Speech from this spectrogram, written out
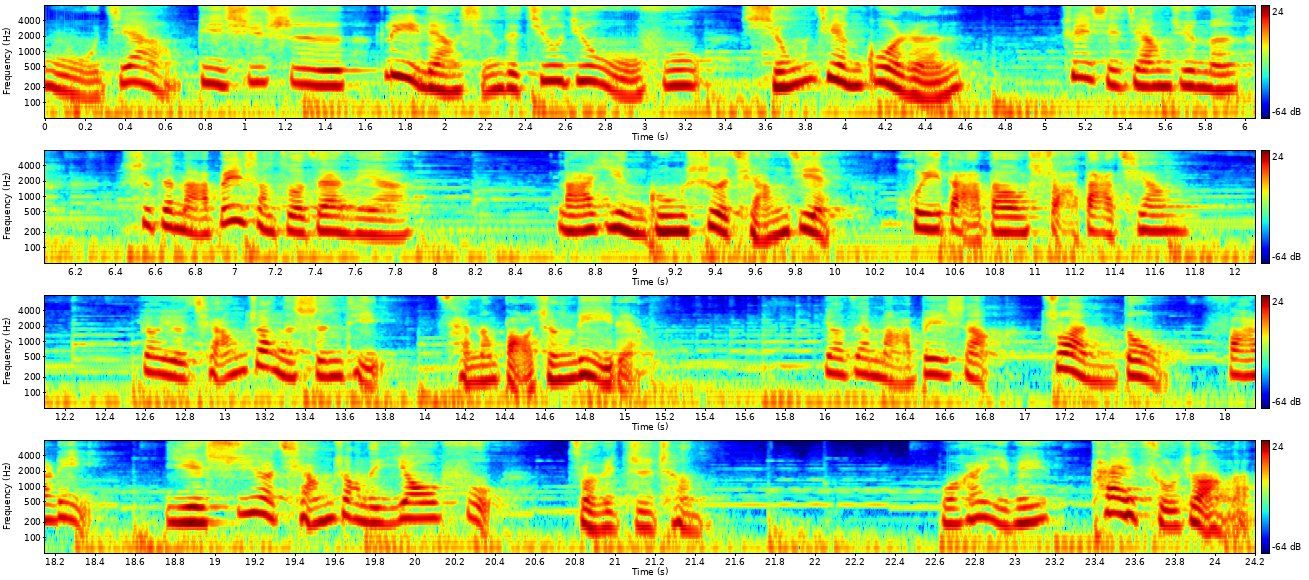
武将必须是力量型的赳赳武夫，雄健过人。这些将军们是在马背上作战的呀，拉硬弓，射强箭。挥大刀耍大枪，要有强壮的身体才能保证力量；要在马背上转动发力，也需要强壮的腰腹作为支撑。我还以为太粗壮了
